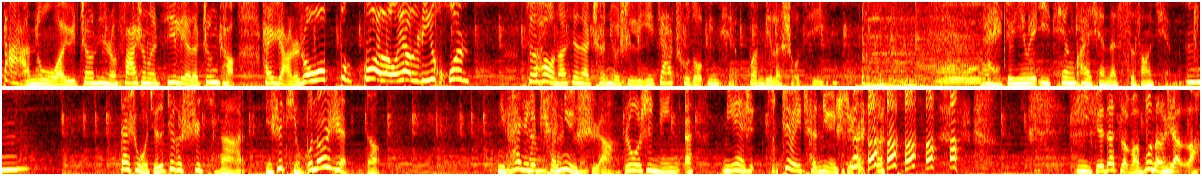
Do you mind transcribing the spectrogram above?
大怒啊，与张先生发生了激烈的争吵，还嚷着说我不过了，我要离婚。最后呢，现在陈女士离家出走，并且关闭了手机。哎，就因为一千块钱的私房钱。嗯，但是我觉得这个事情啊，也是挺不能忍的。你看这个陈女士啊，如果是您，呃，你也是这位陈女士，你觉得怎么不能忍了？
